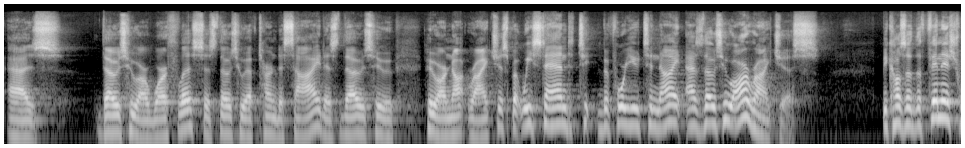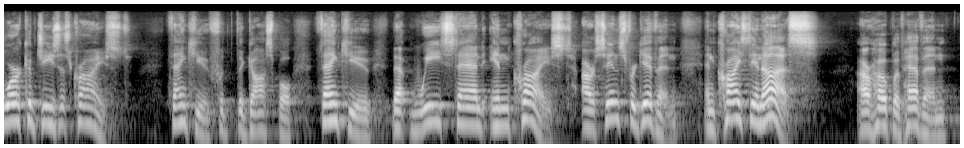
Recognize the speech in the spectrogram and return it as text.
as those who are worthless, as those who have turned aside, as those who, who are not righteous, but we stand to, before you tonight as those who are righteous because of the finished work of Jesus Christ. Thank you for the gospel. Thank you that we stand in Christ, our sins forgiven, and Christ in us, our hope of heaven.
